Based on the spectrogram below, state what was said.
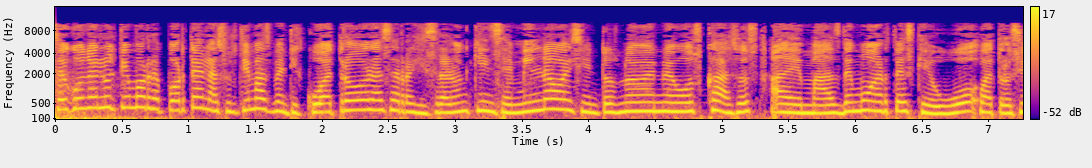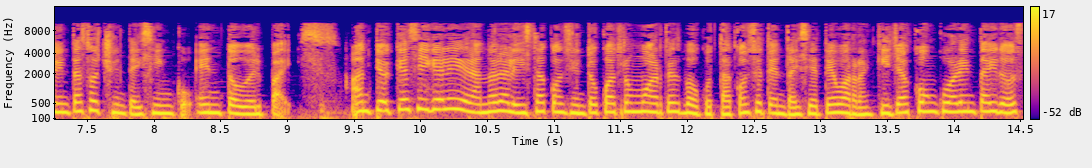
Según el último reporte, en las últimas 24 horas se registraron 15.909 nuevos casos, además de muertes que hubo 485 en todo el país. Antioquia sigue liderando la lista con 104 muertes, Bogotá con 77, Barranquilla con 42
